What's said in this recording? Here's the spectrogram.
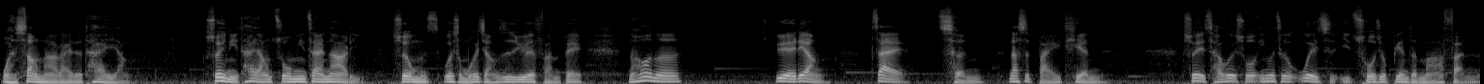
晚上哪来的太阳？所以你太阳坐命在那里，所以我们为什么会讲日月反背？然后呢，月亮在辰，那是白天，所以才会说，因为这个位置一错就变得麻烦了。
